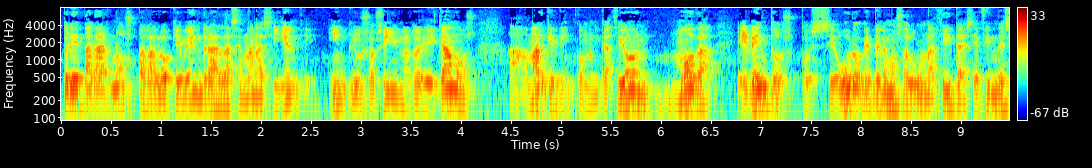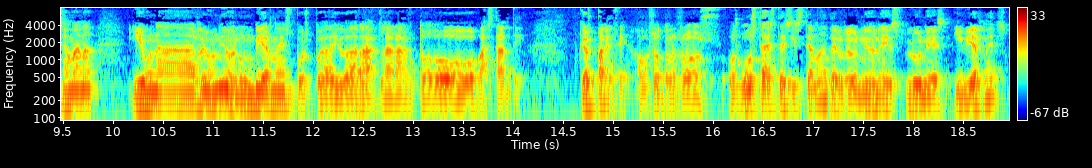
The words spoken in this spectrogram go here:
prepararnos para lo que vendrá la semana siguiente. Incluso si nos dedicamos a marketing, comunicación, moda, eventos, pues seguro que tenemos alguna cita ese fin de semana y una reunión un viernes pues puede ayudar a aclarar todo bastante. ¿Qué os parece? ¿A vosotros os, gusta este sistema de reuniones lunes y viernes?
